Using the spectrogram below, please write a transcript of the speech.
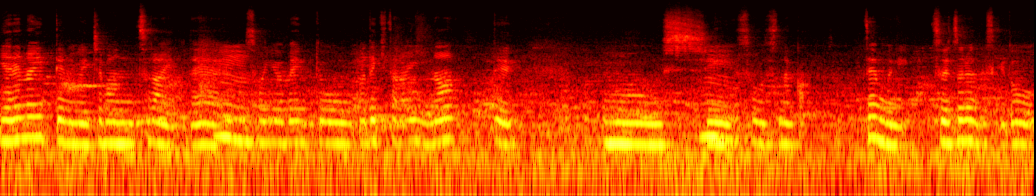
やれないっていうのが一番辛いので、うん。そういう勉強ができたらいいなって思うし、うん。そうです。なんか全部に通ずるんですけど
